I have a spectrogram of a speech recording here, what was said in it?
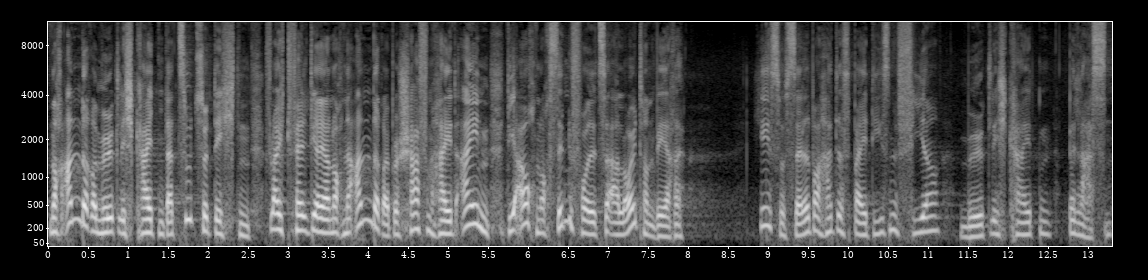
noch andere Möglichkeiten dazu zu dichten. Vielleicht fällt dir ja noch eine andere Beschaffenheit ein, die auch noch sinnvoll zu erläutern wäre. Jesus selber hat es bei diesen vier Möglichkeiten belassen.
